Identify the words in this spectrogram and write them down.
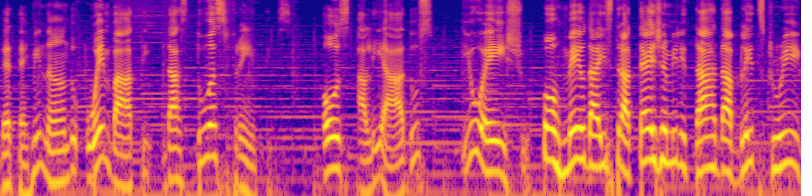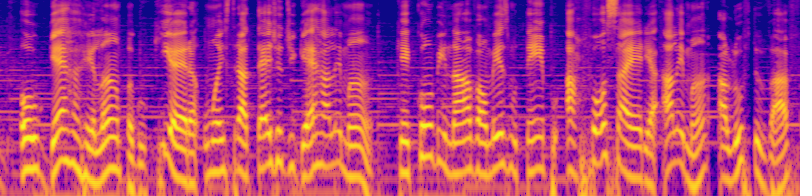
determinando o embate das duas frentes, os aliados e o eixo, por meio da estratégia militar da Blitzkrieg ou Guerra Relâmpago, que era uma estratégia de guerra alemã que combinava ao mesmo tempo a Força Aérea Alemã, a Luftwaffe,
